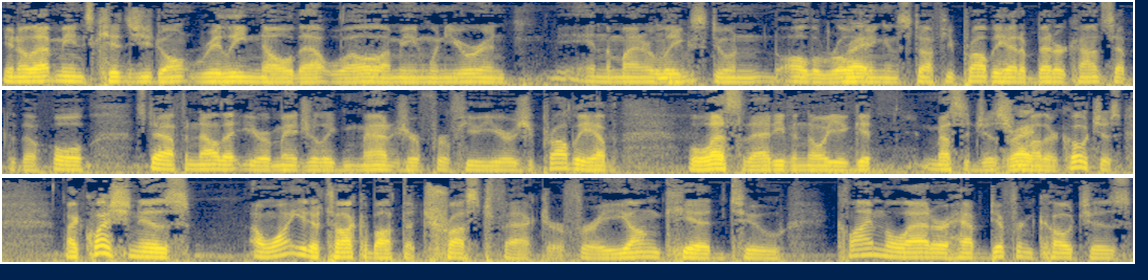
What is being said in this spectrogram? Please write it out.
you know that means kids you don't really know that well. I mean, when you were in in the minor mm-hmm. leagues doing all the roving right. and stuff, you probably had a better concept of the whole staff. And now that you're a major league manager for a few years, you probably have less of that, even though you get messages from right. other coaches. My question is, I want you to talk about the trust factor for a young kid to climb the ladder, have different coaches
